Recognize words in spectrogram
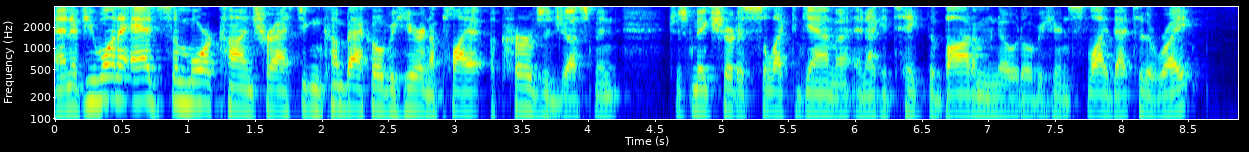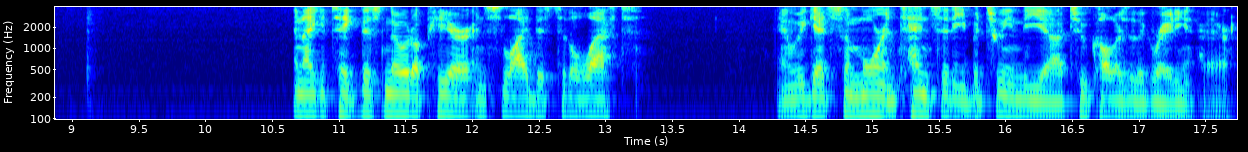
And if you want to add some more contrast, you can come back over here and apply a curves adjustment. Just make sure to select gamma and I could take the bottom node over here and slide that to the right. And I could take this node up here and slide this to the left. And we get some more intensity between the uh, two colors of the gradient there.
